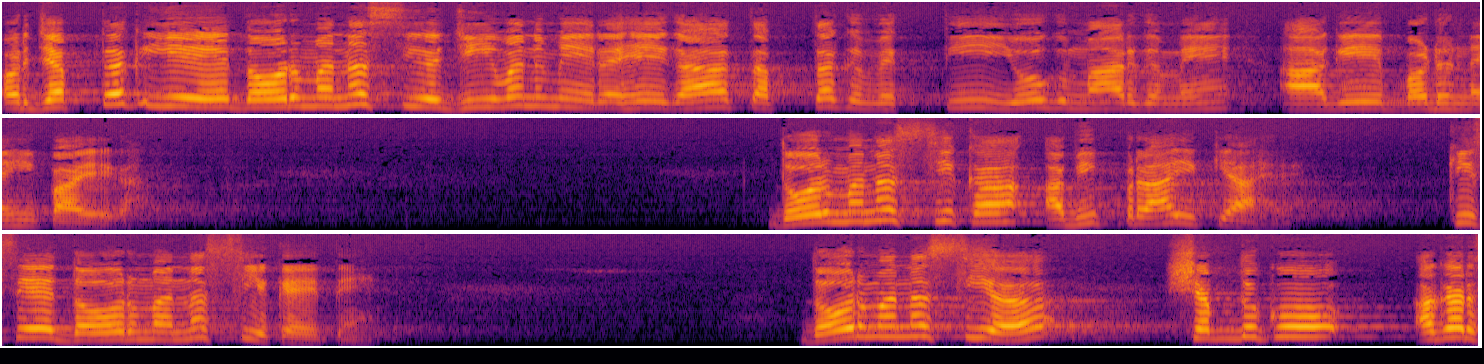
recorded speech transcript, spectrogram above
और जब तक ये दौर्मनस्य जीवन में रहेगा, तब तक व्यक्ति योग मार्ग में आगे बढ़ नहीं पाएगा। दौर्मनस्य का अभिप्राय क्या है? किसे दौर्मनस्य कहते हैं? दौर्मनस्य शब्द को अगर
